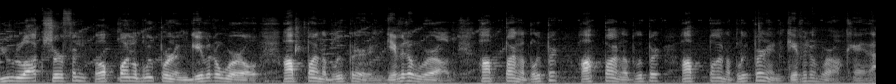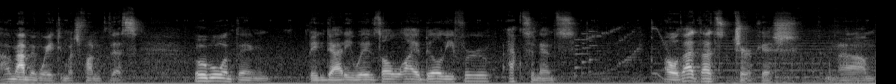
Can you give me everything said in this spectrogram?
You lock surfing? Hop on a blooper and give it a whirl. Hop on a blooper and give it a whirl. Hop on a blooper, hop on a blooper, hop on a blooper and give it a whirl. Okay, I'm having way too much fun with this. Oh, but one thing, Big Daddy waives all liability for accidents. Oh, that that's jerkish. Um,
